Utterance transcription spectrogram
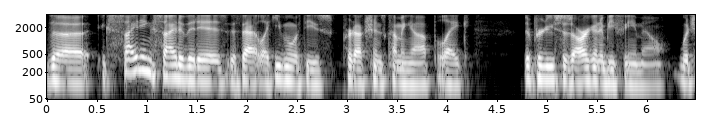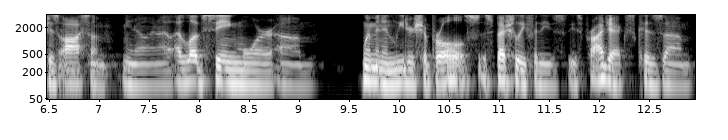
the exciting side of it is is that like even with these productions coming up, like the producers are going to be female, which is awesome. You know, and I, I love seeing more um, women in leadership roles, especially for these these projects, because um,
